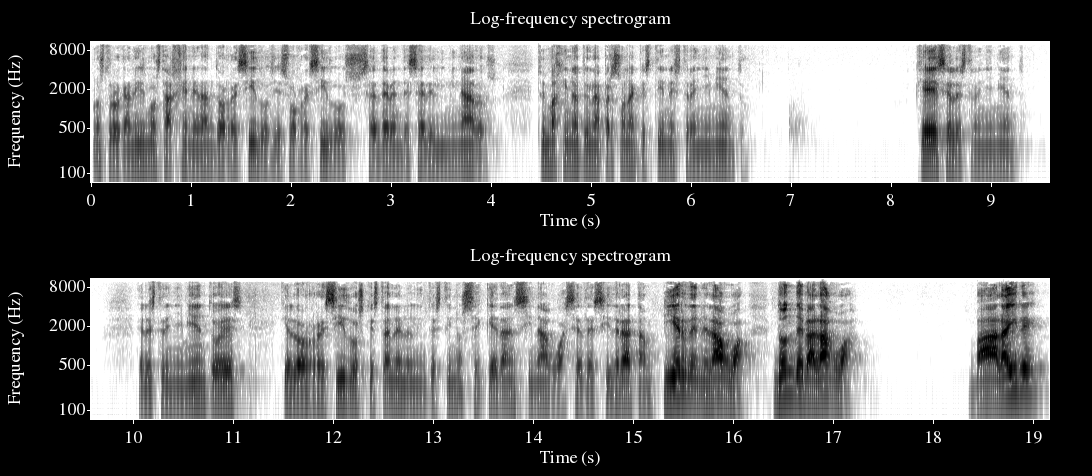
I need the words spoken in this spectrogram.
Nuestro organismo está generando residuos y esos residuos se deben de ser eliminados. Tú imagínate una persona que tiene estreñimiento. ¿Qué es el estreñimiento? El estreñimiento es que los residuos que están en el intestino se quedan sin agua, se deshidratan, pierden el agua. ¿Dónde va el agua? ¿Va al aire?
